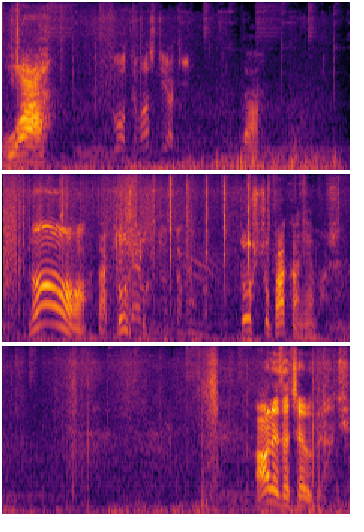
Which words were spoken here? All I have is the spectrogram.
Ła! Złoty masz czy jaki? Tak. No, tak, tu, tu szczupaka nie masz. Ale zaczęły brać.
